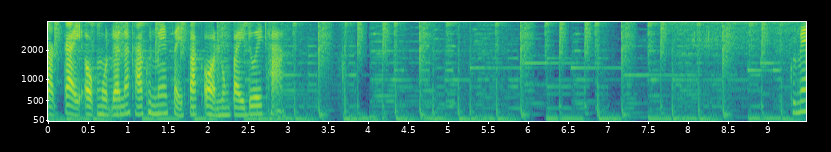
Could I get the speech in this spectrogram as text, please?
ตักไก่ออกหมดแล้วนะคะ คุณแม่ใส่ฟักอ่อนลงไปด้วยค่ะ คุณแม่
